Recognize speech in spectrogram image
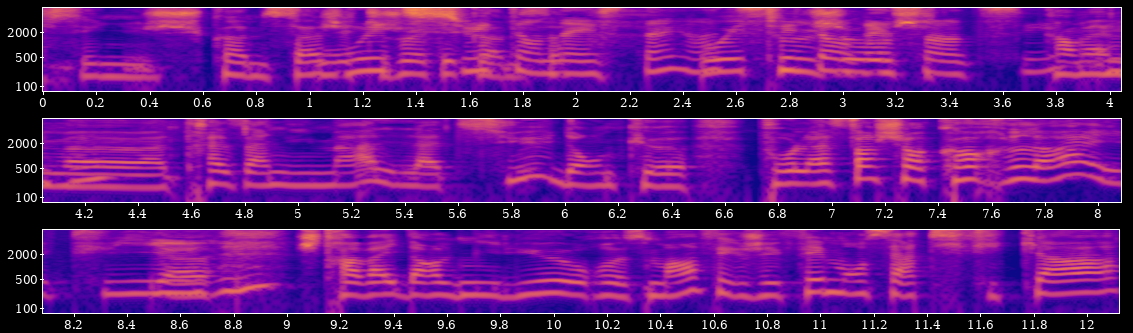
C'est une- je suis comme ça, j'ai oui, toujours été suis comme ton ça instinct, hein? Oui, tu suis toujours. ton ressenti. quand même Mhm. euh, très animal là-dessus. Donc, euh, pour l'instant, je suis encore là. Et puis, euh, Mhm. je travaille dans le milieu, heureusement. Fait que j'ai fait mon certificat.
